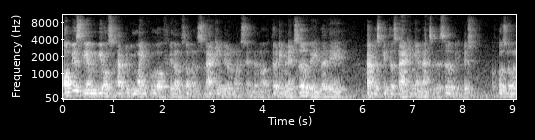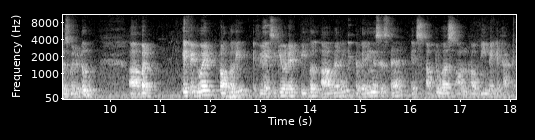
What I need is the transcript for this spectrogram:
Obviously, I mean, we also have to be mindful of, you know, if someone's snacking, we don't want to send them a 30-minute survey where they have to skip the snacking and answer the survey, which, of course, no one is going to do. Uh, but if we do it properly, if we execute it, people are willing, the willingness is there, it's up to us on how we make it happen.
